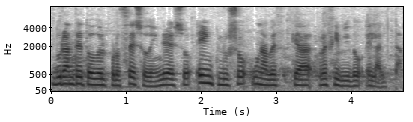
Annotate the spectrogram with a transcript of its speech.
durante todo el proceso de ingreso e incluso una vez que ha recibido el alta.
